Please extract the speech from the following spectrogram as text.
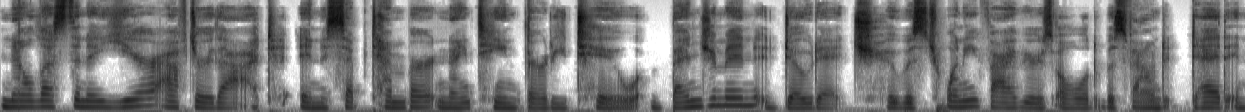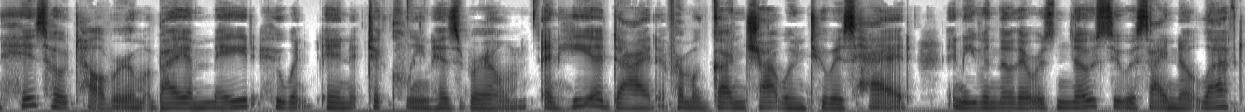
Now, less than than a year after that, in September 1932, Benjamin Dodich, who was 25 years old, was found dead in his hotel room by a maid who went in to clean his room. And he had died from a gunshot wound to his head. And even though there was no suicide note left,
